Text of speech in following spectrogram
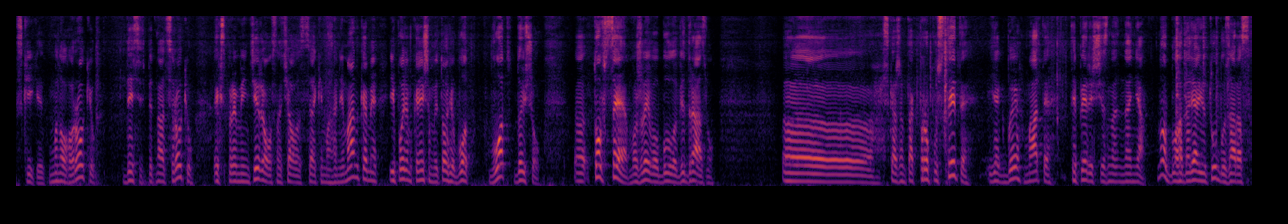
скільки, много років, 10-15 років, експериментував спочатку з всякими ганіманками, і потім, в конечному ітогі, вот, вот, дійшов. Е, То все можливо було відразу, е, скажімо так, пропустити, якби мати теперішні знання. Ну, благодаря Ютубу зараз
